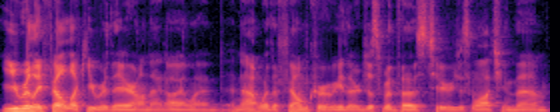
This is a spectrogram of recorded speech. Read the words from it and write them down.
you really felt like you were there on that island, and not with a film crew either, just with those two, just watching them.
